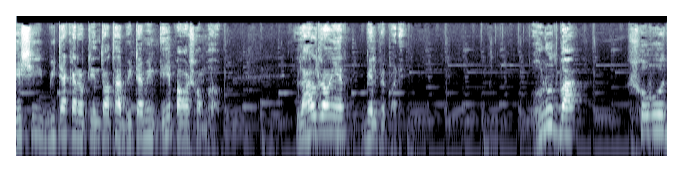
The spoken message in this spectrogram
বেশি বিটা ক্যারোটিন তথা ভিটামিন এ পাওয়া সম্ভব, লাল রঙের বেল পেপারে। হলুদ বা সবুজ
